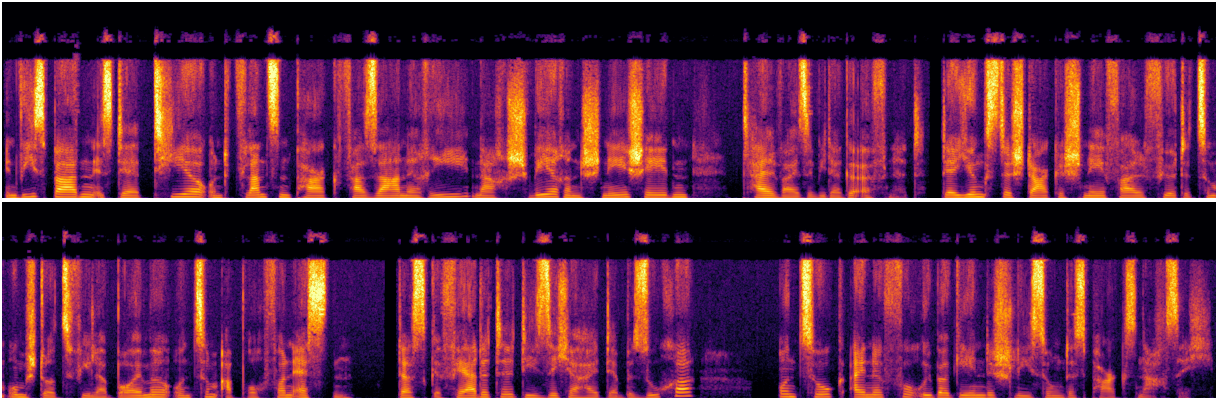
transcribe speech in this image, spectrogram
In Wiesbaden ist der Tier- und Pflanzenpark Fasanerie nach schweren Schneeschäden teilweise wieder geöffnet. Der jüngste starke Schneefall führte zum Umsturz vieler Bäume und zum Abbruch von Ästen. Das gefährdete die Sicherheit der Besucher und zog eine vorübergehende Schließung des Parks nach sich.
